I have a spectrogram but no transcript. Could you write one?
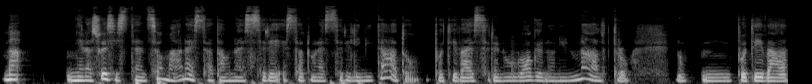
ma nella sua esistenza umana è, un essere, è, stato un essere limitato, poteva essere in un luogo e non in un altro, non, mm, poteva,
